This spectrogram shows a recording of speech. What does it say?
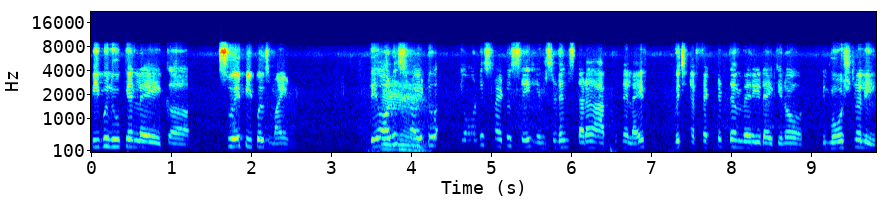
People who can like uh, sway people's mind. They always try Mhm. to they always try to say incidents that have happened in their life which affected them very like you know emotionally.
